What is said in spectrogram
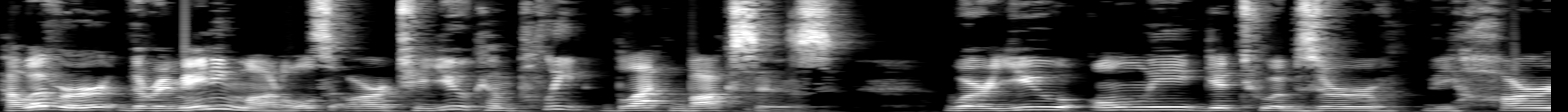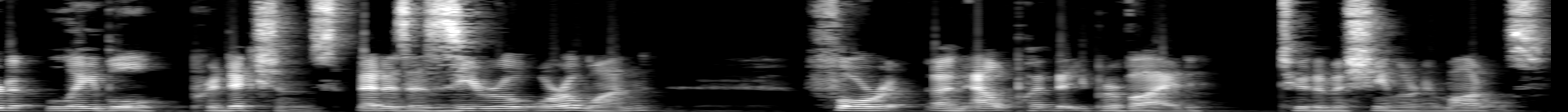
However, the remaining models are to you complete black boxes where you only get to observe the hard label predictions, that is a zero or a one, for an output that you provide to the machine learning models.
